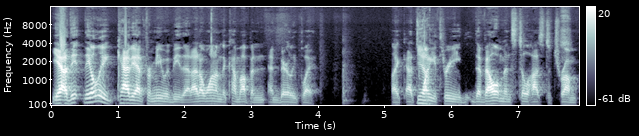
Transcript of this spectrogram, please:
Yeah, the, the only caveat for me would be that I don't want him to come up and, and barely play. Like at 23, yeah. development still has to trump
